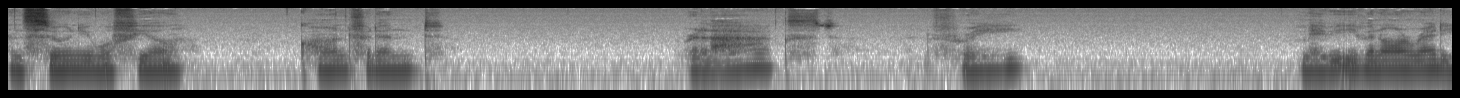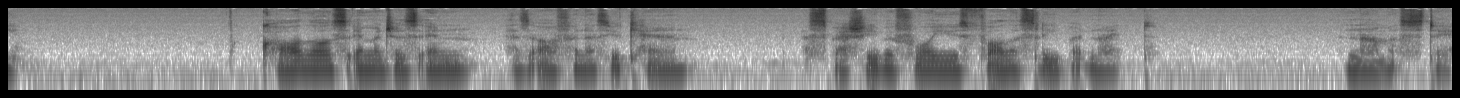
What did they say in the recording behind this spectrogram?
and soon you will feel confident, relaxed, and free. Maybe even already. Call those images in as often as you can, especially before you fall asleep at night. Namaste.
